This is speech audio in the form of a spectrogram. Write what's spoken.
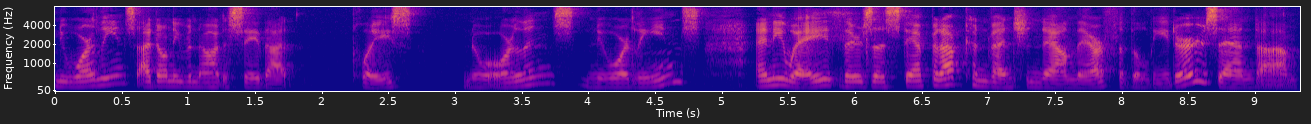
New Orleans? I don't even know how to say that place. New Orleans, New Orleans. Anyway, there's a Stampin' Up convention down there for the leaders, and um,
